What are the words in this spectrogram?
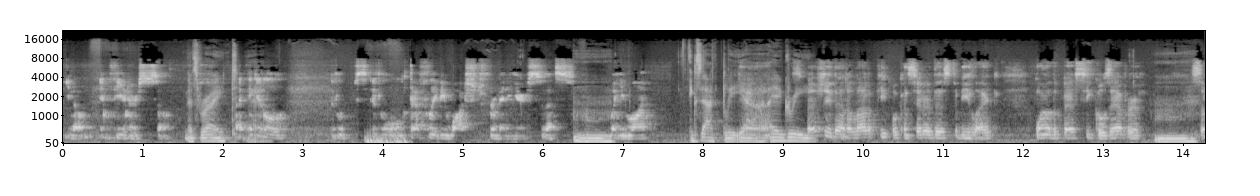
you know in theaters. So That's right. I think it'll it'll it'll definitely be watched for many years. So that's Mm-hmm. what you want. Exactly. Yeah, I agree. Especially that a lot of people consider this to be like one of the best sequels ever. So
